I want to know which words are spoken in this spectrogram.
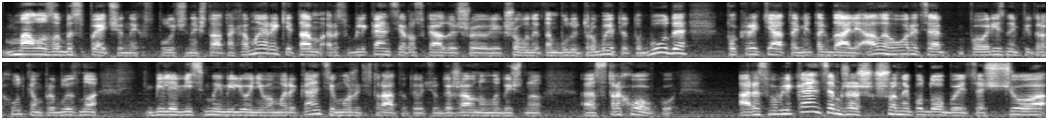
малозабезпечених в Сполучених Штатах Америки. Там республіканці розказують, що якщо вони там будуть робити, то буде покриття там і так далі. Але говориться по різним підрахункам, приблизно біля 8 мільйонів американців можуть втратити цю державну медичну е, страховку. А республіканцям же що не подобається, що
